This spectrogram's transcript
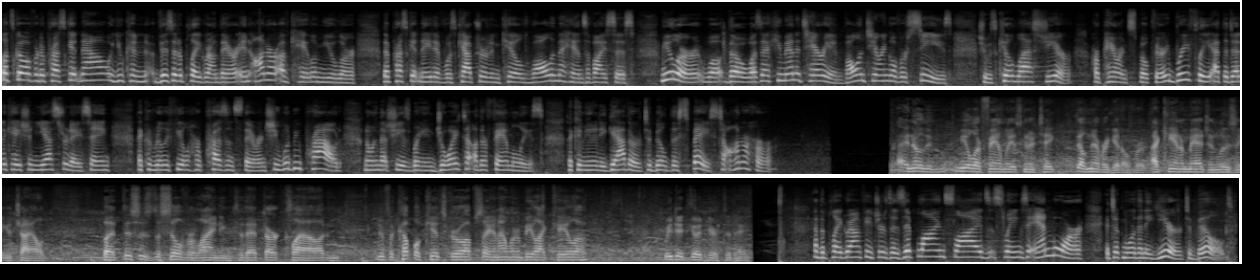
Let's go over to Prescott now. You can visit a playground there in honor of Kayla Mueller. The Prescott native was captured and killed while in the hands of ISIS. Mueller, though, was a humanitarian volunteering overseas. She was killed last year. Her parents spoke very briefly at the dedication yesterday, saying they could really feel her presence there, and she would be proud knowing that she is bringing joy to other families. The community gathered to build this space to honor her. I know the Mueller family is going to take, they'll never get over it. I can't imagine losing a child. But this is the silver lining to that dark cloud. And if a couple kids grow up saying, I want to be like Kayla, we did good here today. The playground features a zip line, slides, swings, and more. It took more than a year to build.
